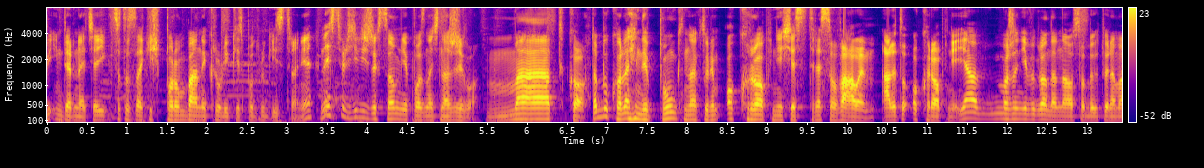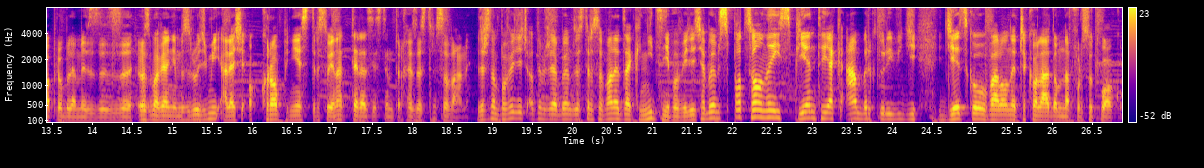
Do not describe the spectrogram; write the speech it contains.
w internecie i co to za jakiś porąbany królik jest po drugiej stronie. No i stwierdzili, że chcą mnie poznać na żywo. Matko! To był kolejny punkt, na którym okropnie się stresowałem, ale to okropnie. Ja może nie wyglądam na osobę, która ma problemy z, z rozmawianiem z ludźmi, ale ja się okropnie stresuję. Nawet teraz jestem trochę zestresowany. Zresztą powiedzieć o tym, że ja byłem zestresowany, to jak nic nie powiedzieć. Ja byłem spocony i spięty jak Amber, który widzi dziecko uwalone czekoladą na fursutłoku.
